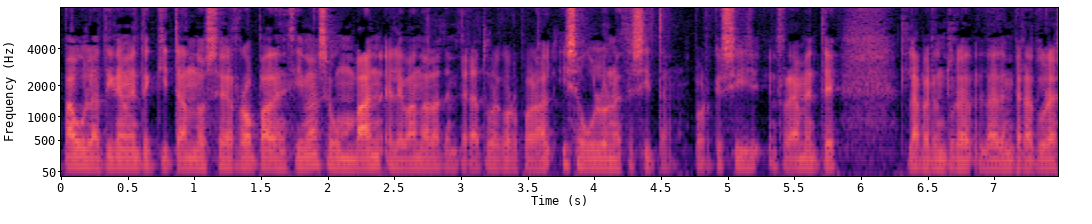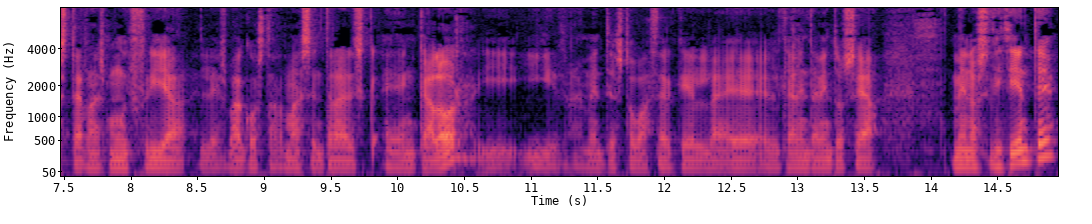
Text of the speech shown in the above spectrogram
paulatinamente quitándose ropa de encima según van elevando la temperatura corporal y según lo necesitan. Porque si realmente la temperatura, la temperatura externa es muy fría, les va a costar más entrar en calor y, realmente esto va a hacer que el calentamiento sea menos eficiente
